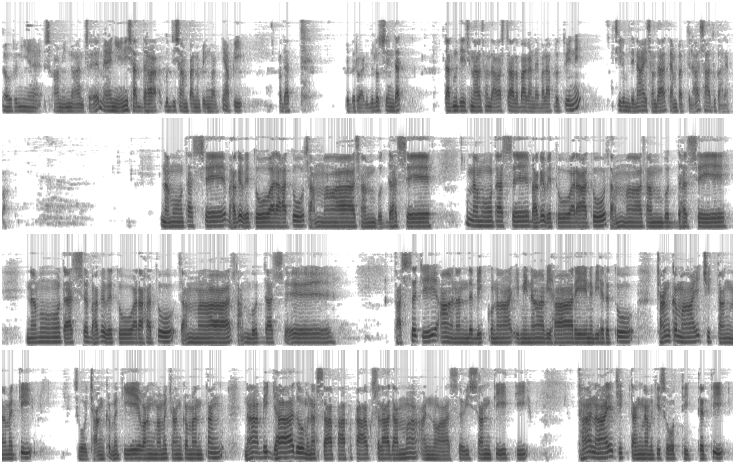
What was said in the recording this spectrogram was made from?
ගෞරවනීය ස්වාමීන් වහන්සේ මෑණියනි ශ්‍රද්ධා බුද්ධ සම්පන්න පින්වත්නි අපි අදත් පෙබරවාරි 12 වෙනිදාත් ධර්ම දේශනාව සඳහා අවස්ථාව ලබා ගන්නයි බලාපොරොත්තු වෙන්නේ. සිළුම් දෙනා ඒ සඳහා tempත් වෙලා සාදුකාරයක් පවතුන නමෝ තස්සේ භගවතු වරහතෝ සම්මා සම්බුද්දස්සේ. නමෝ තස්සේ භගවතු වරහතෝ සම්මා සම්බුද්දස්සේ. නමෝ තස්ස භගවතු අරහතෝ සම්මා සම්බුද්දස්සේ. තස්ස චේ ආනන්ද බික්කුණා ඉමිනා විහාරේන විහෙරතෝ චංකමාය චිත්තං නමති. සෝ චංකමති එවං මම චංකමන්තං නාබිජ්ජා දෝමනස්සා පාපකා කුසල ධම්මා අන්වාස විසන්ති. इति ථානාය චිත්තං නමති සෝත්තිත්‍ති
